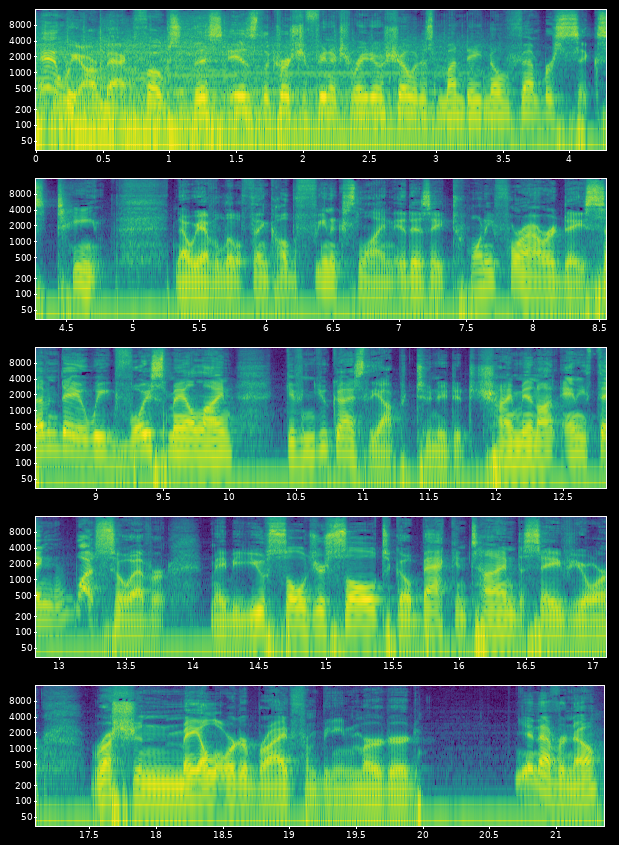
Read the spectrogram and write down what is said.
And we are back, folks. This is the Kristian Fenix Radio Show. It is Monday, November 16th. Now, we have a little thing called the Fenix Line. It is a 24 hour day, seven day a week voicemail line, giving you guys the opportunity to chime in on anything whatsoever. Maybe you sold your soul to go back in time to save your Russian mail order bride from being murdered. You never know.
